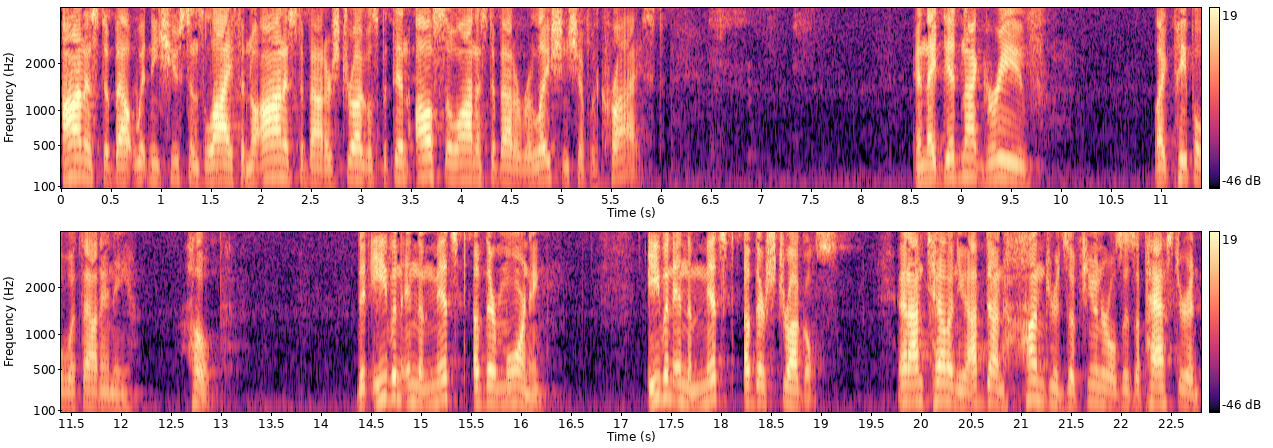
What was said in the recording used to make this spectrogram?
honest about Whitney Houston's life and honest about her struggles, but then also honest about her relationship with Christ. And they did not grieve like people without any hope. That even in the midst of their mourning, even in the midst of their struggles, and I'm telling you, I've done hundreds of funerals as a pastor, and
